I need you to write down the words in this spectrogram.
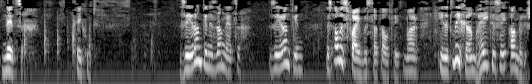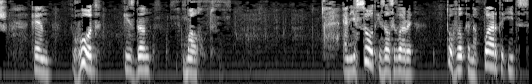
Netzach. Kijk goed. Zeeranpin is dan Netzach. Zeeranpin, dus alles vijf bestaat altijd. Maar in het lichaam heten zij anders. En Hod is dan Malchut. En Jesod is als het ware toch wel een aparte iets,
